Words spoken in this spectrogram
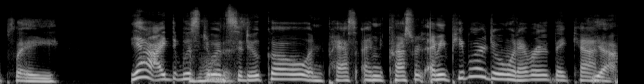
play. Yeah, I was doing Opponents. Sudoku and pass. I mean, crossword. I mean, people are doing whatever they can. Yeah,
